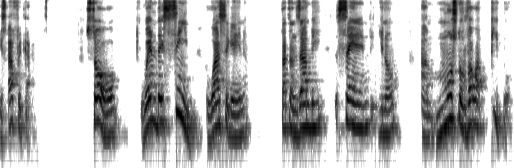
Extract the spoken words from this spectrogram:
It's Africa. So when they sin once again, that Tatanzambi send, you know, um, most of our people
